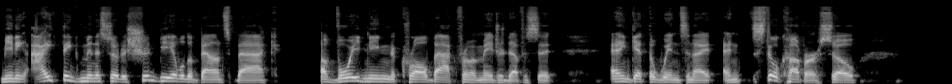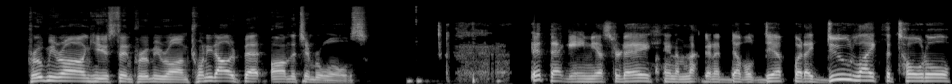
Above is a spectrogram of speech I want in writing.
Meaning, I think Minnesota should be able to bounce back, avoid needing to crawl back from a major deficit, and get the win tonight and still cover. So, prove me wrong, Houston. Prove me wrong. $20 bet on the Timberwolves. hit that game yesterday, and I'm not going to double dip, but I do like the total.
